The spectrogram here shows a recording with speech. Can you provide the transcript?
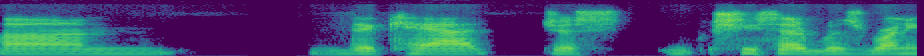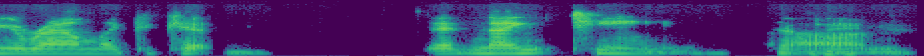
um, the cat just she said was running around like a kitten at 19 um,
